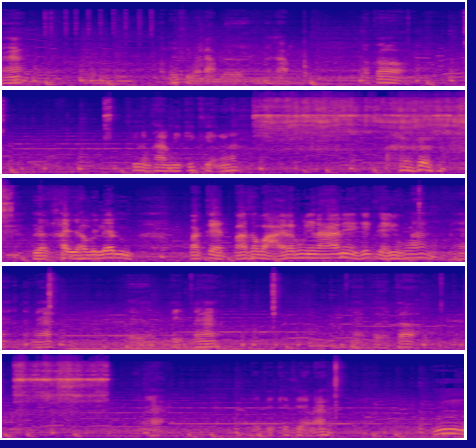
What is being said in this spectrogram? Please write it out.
นะฮะปรับได้สิบระดับเลยนะครับ แล้วก็ ที่สำคัญมีคลิกเสียงด้วยนะเผื่อใครจะไปเล่นปลาเก็ตปลาสวายอะไรพวกนี้นะฮะนี่คลิกเสียงอยู่ข้างล่างนะฮะเห็นไหมฮะเออปิดนะฮะเปิดก็นะฮะเดี๋ยวปิดคลิกเสียงนะ อืม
